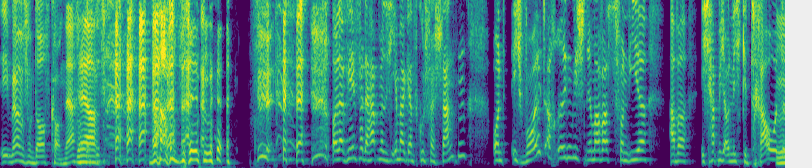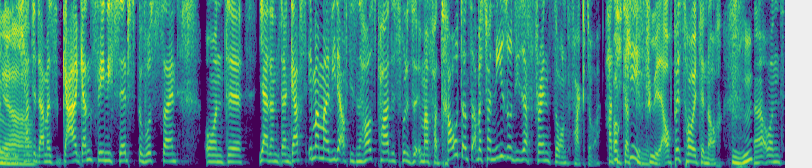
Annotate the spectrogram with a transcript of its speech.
wenn man vom Dorf kommt, ne? Ja. Wahnsinn. und auf jeden Fall, da hat man sich immer ganz gut verstanden. Und ich wollte auch irgendwie schon immer was von ihr, aber ich habe mich auch nicht getraut. Und ja. ich hatte damals gar ganz wenig Selbstbewusstsein. Und äh, ja, dann, dann gab es immer mal wieder auf diesen Hauspartys, wurde so immer vertraut und so, aber es war nie so dieser Friendzone-Faktor, hatte okay. ich das Gefühl, auch bis heute noch. Mhm. Ja, und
